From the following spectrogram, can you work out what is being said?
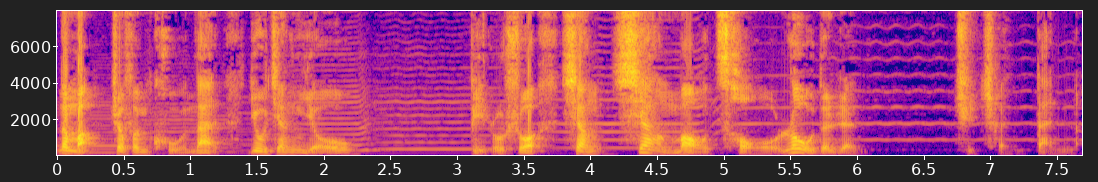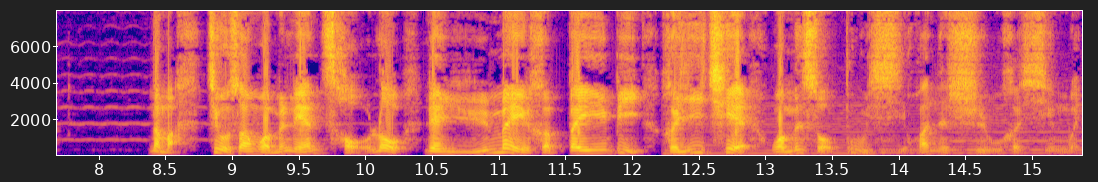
那么这份苦难又将由，比如说像相貌丑陋的人去承担了。那么，就算我们连丑陋、连愚昧和卑鄙和一切我们所不喜欢的事物和行为，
